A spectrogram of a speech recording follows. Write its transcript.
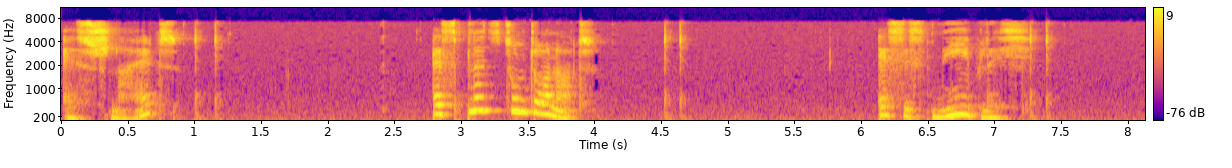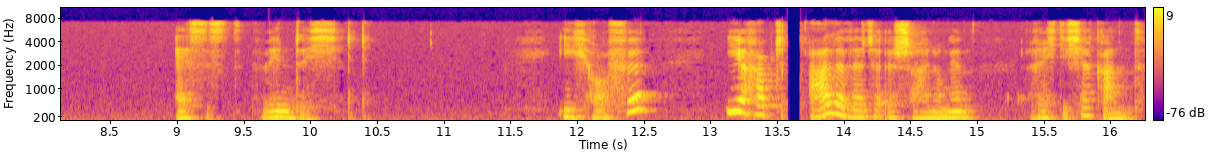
Es schneit. Es blitzt und donnert. Es ist neblig. Es ist windig. Ich hoffe, ihr habt alle Wettererscheinungen richtig erkannt.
